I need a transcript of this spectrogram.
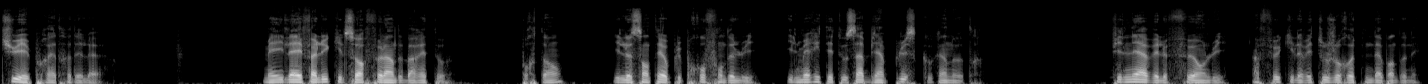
tué pour être des leurs. Mais il avait fallu qu'il soit orphelin de Barreto. Pourtant, il le sentait au plus profond de lui. Il méritait tout ça bien plus qu'aucun autre. Filney avait le feu en lui, un feu qu'il avait toujours retenu d'abandonner.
